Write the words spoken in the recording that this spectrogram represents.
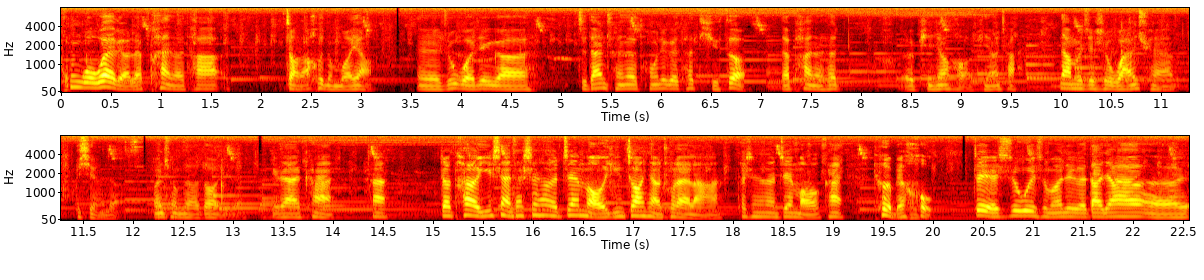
通过外表来判断它长大后的模样，呃，如果这个只单纯的从这个它体色来判断它呃品相好品相差，那么这是完全不行的，完全没有道理的。给大家看看。这它要一扇，它身上的针毛已经彰显出来了啊！它身上的针毛看特别厚，这也是为什么这个大家呃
